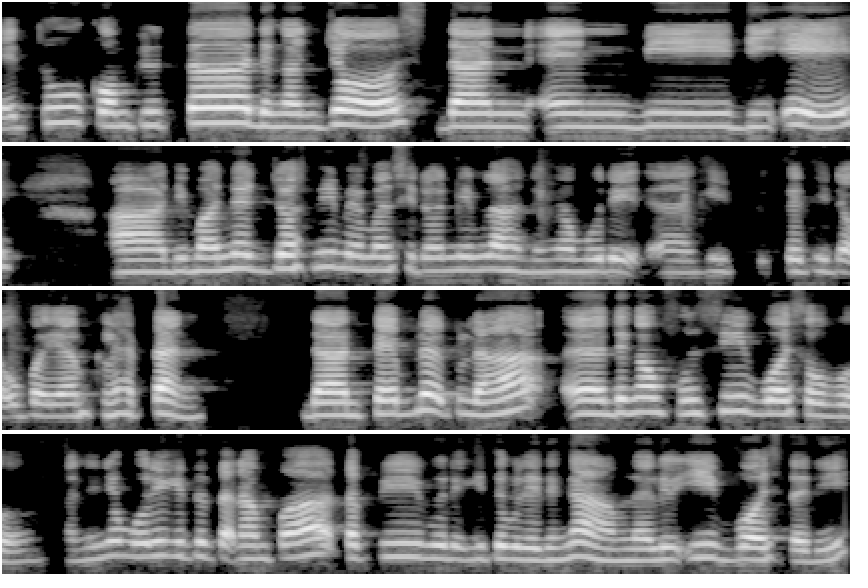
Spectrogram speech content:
iaitu komputer dengan JAWS dan NVDA uh, di mana JAWS ni memang sinonim lah dengan murid uh, ketidakupayaan kelihatan. Dan tablet pula uh, dengan fungsi voice over. Maknanya murid kita tak nampak tapi murid kita boleh dengar melalui e-voice tadi.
